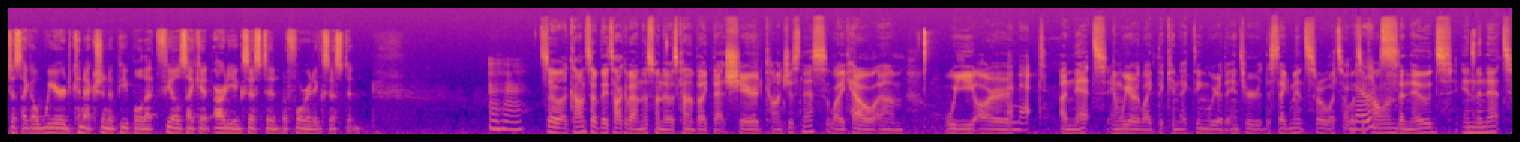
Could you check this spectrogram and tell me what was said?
just like a weird connection to people that feels like it already existed before it existed. Mm-hmm. So a concept they talk about in this one though is kind of like that shared consciousness, like how um, we are Annette. A net and we are like the connecting, we are the inter the segments or what's The what's it call them? The nodes in the net.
